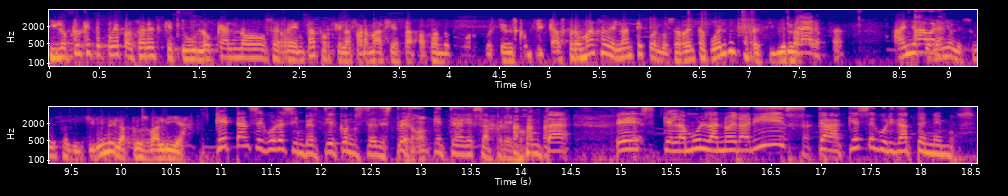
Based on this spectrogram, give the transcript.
Y lo peor que te puede pasar es que tu local no se renta porque la farmacia está pasando por cuestiones complicadas. Pero más adelante, cuando se renta, vuelves a recibir la Claro. renta. Año Ahora. por año le subes al inquilino y la plusvalía. ¿Qué tan seguro es invertir con ustedes? Perdón que te haga esa pregunta. es que la mula no era arisca. ¿Qué seguridad tenemos?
